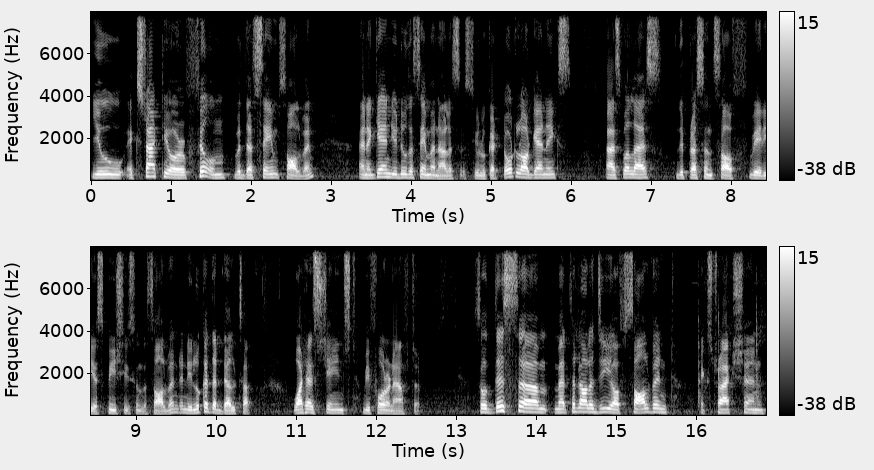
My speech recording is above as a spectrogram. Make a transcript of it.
you extract your film with the same solvent and again you do the same analysis. You look at total organics as well as the presence of various species in the solvent and you look at the delta, what has changed before and after. So, this um, methodology of solvent extraction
